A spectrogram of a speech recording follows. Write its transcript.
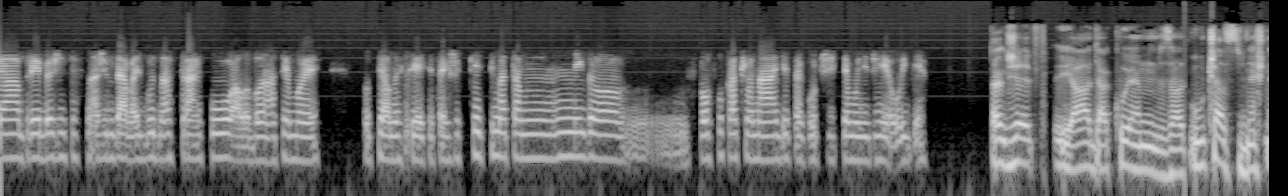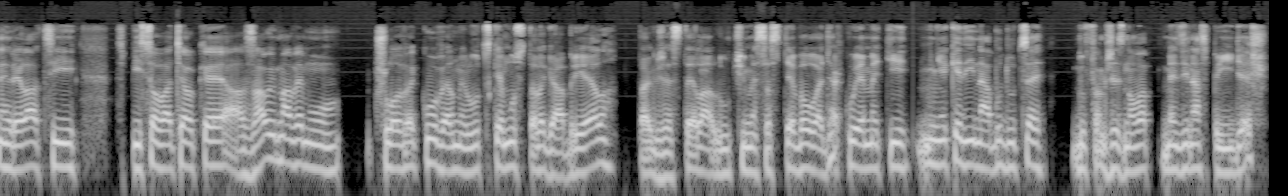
ja priebežne sa snažím dávať buď na stránku alebo na tie moje sociálne siete. Takže keď ma tam niekto z poslucháčov nájde, tak určite mu nič neujde. Takže ja ďakujem za účasť v dnešnej relácii spisovateľke a zaujímavému človeku, veľmi ľudskému, Stele Gabriel. Takže Stela, lúčime sa s tebou a ďakujeme ti. Niekedy na budúce dúfam, že znova medzi nás prídeš.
